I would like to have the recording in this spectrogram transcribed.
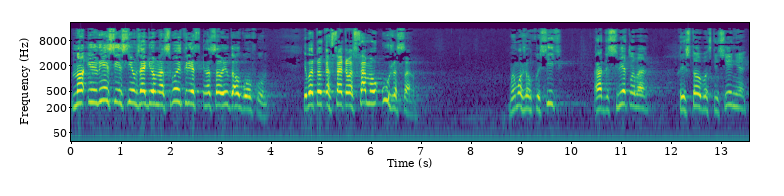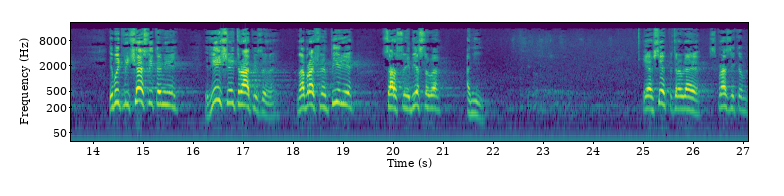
Но и вместе с Ним зайдем на свой крест и на свою Голгофу. И вот только с этого самого ужаса мы можем вкусить радость светлого Христова воскресения – и быть причастниками вечной трапезы на брачном пире Царства Небесного. Аминь. Я всех поздравляю с праздником.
